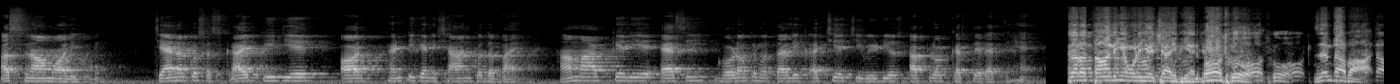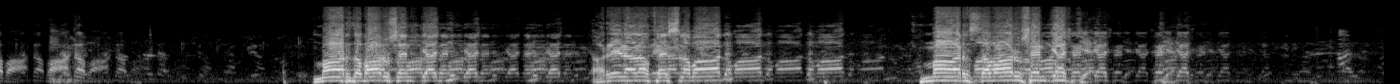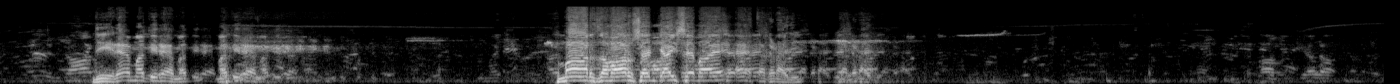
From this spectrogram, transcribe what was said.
السلام علیکم۔ چینل کو سبسکرائب کیجیے اور گھنٹی کے نشان کو دبائیں۔ ہم آپ کے لیے ایسی گھوڑوں کے متعلق اچھی اچھی ویڈیوز اپلوڈ کرتے رہتے ہیں۔ ذرا تالیاں ہونی چاہیے بہت خوب زندہ باد۔ مار زبار حسین جج۔ ریڑاڑا فیصل آباد مار زبار حسین جج۔ جی رحمتی رحمتی رحمتی رحمتی مار زوار حسین جائی سے بائے اے، تکڑا جی۔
